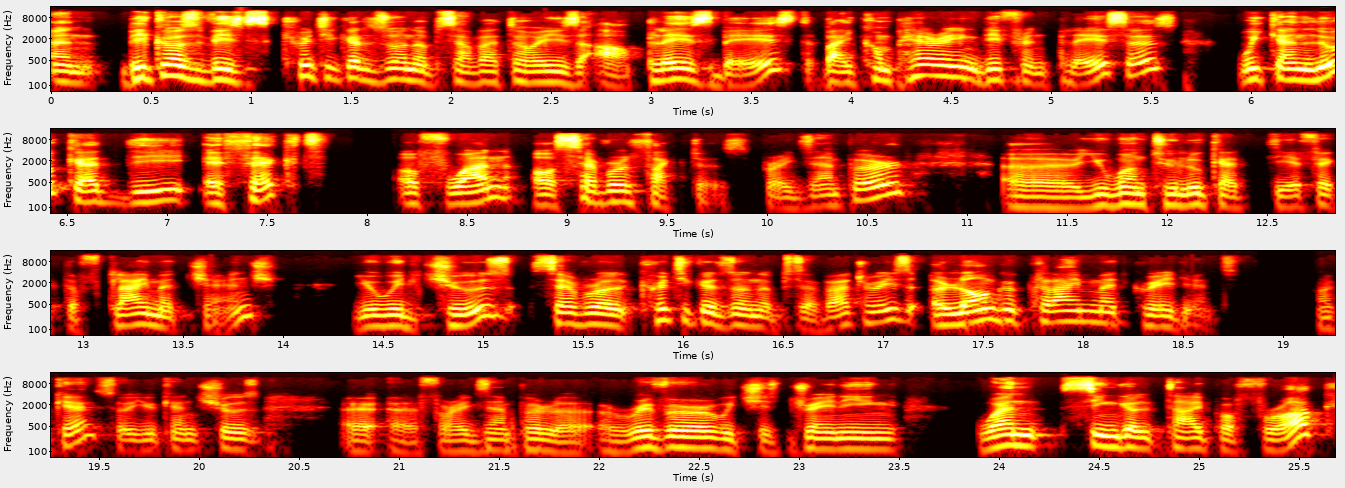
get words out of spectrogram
and because these critical zone observatories are place-based, by comparing different places, we can look at the effect of one or several factors. For example, uh, you want to look at the effect of climate change, you will choose several critical zone observatories along a climate gradient. Okay, so you can choose, uh, uh, for example, a, a, river which is draining one single type of rock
